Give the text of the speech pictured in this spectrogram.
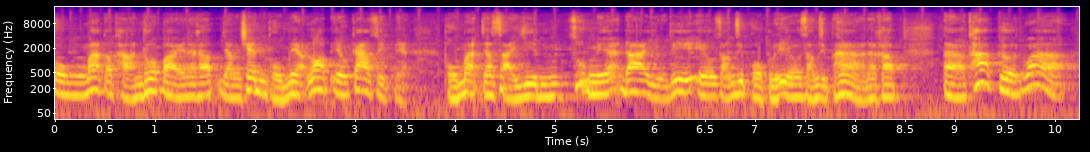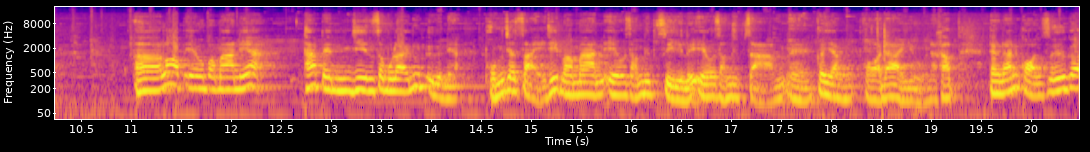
ทรงมาตรฐานทั่วไปนะครับ อย่างเช่นผมเนี่ยรอบเอว90 เนี่ย ผมอาจจะใส่ยีนทรงนี้ได้อยู่ที่เอว36 หรือเอว35 นะครับ แต่ถ้าเกิดว่าออรอบเอวประมาณนี้ถ้าเป็นยีนสมุไรรุ่นอื่นเนี่ยผมจะใส่ที่ประมาณเอว34 หรือเอว33เออก็ยังพอได้อยู่นะครับ ดังนั้นก่อนซื้อก็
